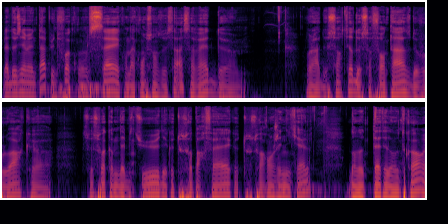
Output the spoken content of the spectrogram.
La deuxième étape, une fois qu'on le sait et qu'on a conscience de ça, ça va être de, voilà, de sortir de ce fantasme, de vouloir que ce soit comme d'habitude et que tout soit parfait, que tout soit rangé nickel dans notre tête et dans notre corps,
